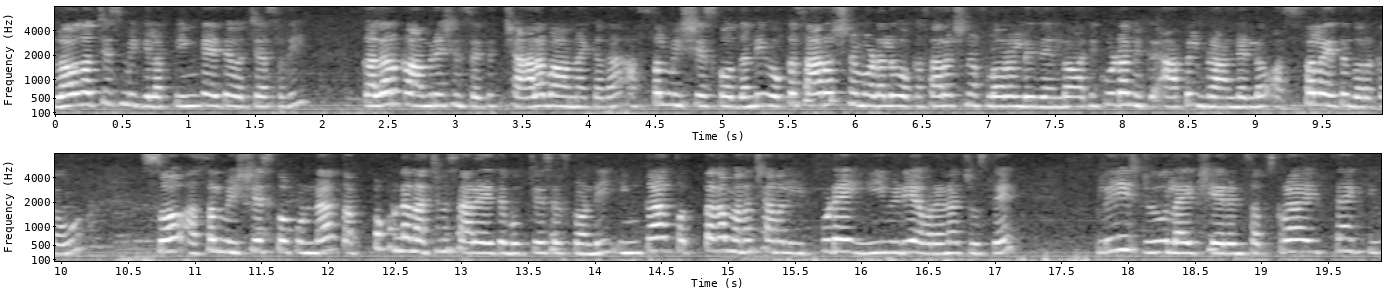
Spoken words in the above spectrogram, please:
బ్లౌజ్ వచ్చేసి మీకు ఇలా పింక్ అయితే వచ్చేస్తుంది. కలర్ కాంబినేషన్స్ అయితే చాలా బాగున్నాయి కదా. అస్సలు మిస్ చేసుకోవద్దండి. ఒకసారి వచ్చిన మోడల్ ఒకసారి వచ్చిన ఫ్లోరల్ డిజైన్లో అది కూడా మీకు యాపిల్ బ్రాండెడ్లో అస్సలు అయితే దొరకవు. సో అసలు మిస్ చేసుకోకుండా తప్పకుండా నచ్చిన సారీ అయితే బుక్ చేసేసుకోండి. ఇంకా కొత్తగా మన ఛానల్ ఇప్పుడే ఈ వీడియో ఎవరైనా చూస్తే please do like share and subscribe thank you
